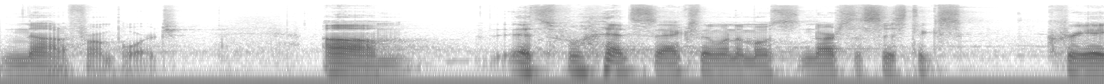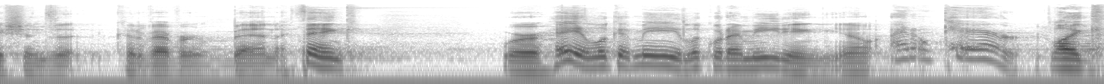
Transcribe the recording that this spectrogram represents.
not a front porch. Um, it's it's actually one of the most narcissistic creations that could have ever been. I think where, hey, look at me, look what I'm eating. You know, I don't care. Like,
